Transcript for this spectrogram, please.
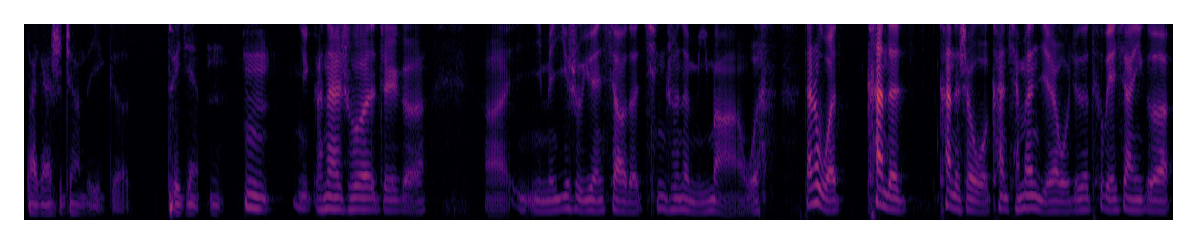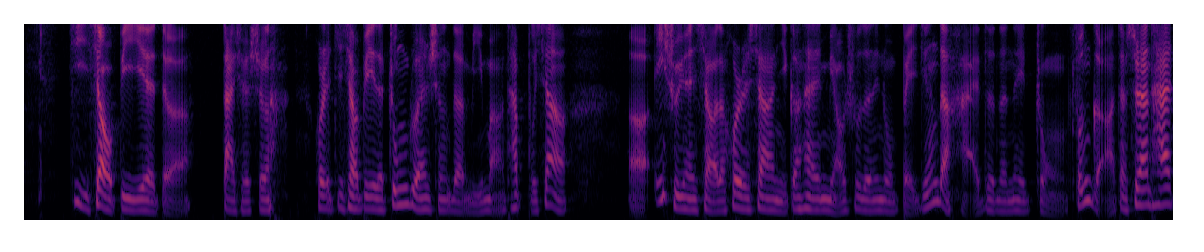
大概是这样的一个推荐，嗯嗯，你刚才说这个。啊，你们艺术院校的青春的迷茫，我，但是我看的看的时候，我看前半节，我觉得特别像一个技校毕业的大学生，或者技校毕业的中专生的迷茫，他不像，呃，艺术院校的，或者像你刚才描述的那种北京的孩子的那种风格啊。但虽然他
